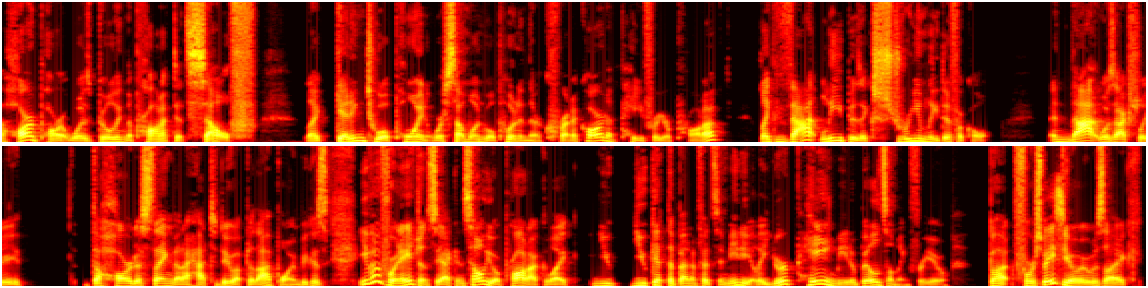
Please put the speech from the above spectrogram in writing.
The hard part was building the product itself, like getting to a point where someone will put in their credit card and pay for your product. Like that leap is extremely difficult. And that was actually the hardest thing that I had to do up to that point because even for an agency I can sell you a product like you you get the benefits immediately you're paying me to build something for you but for Spacio, it was like,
